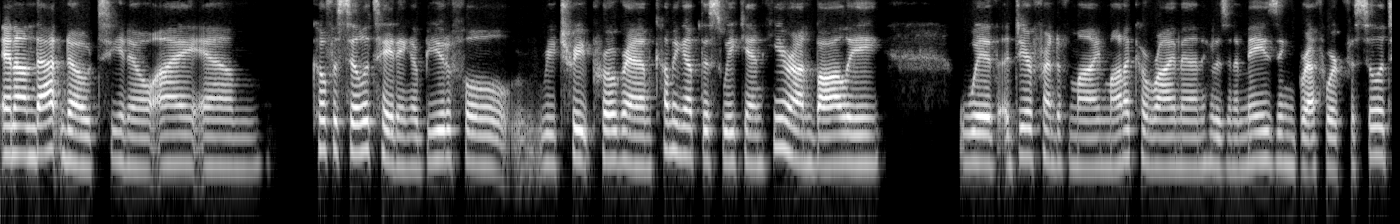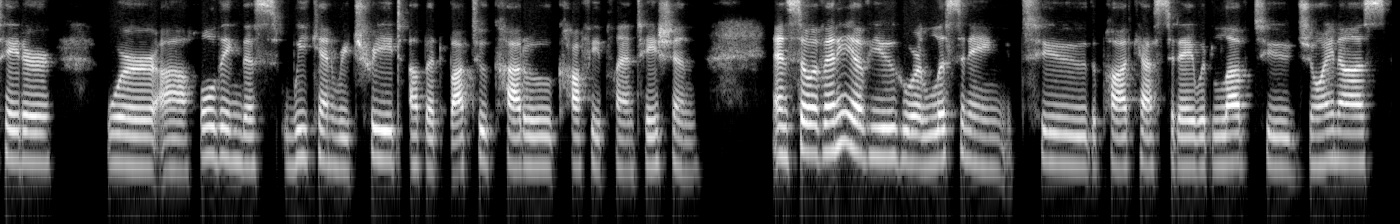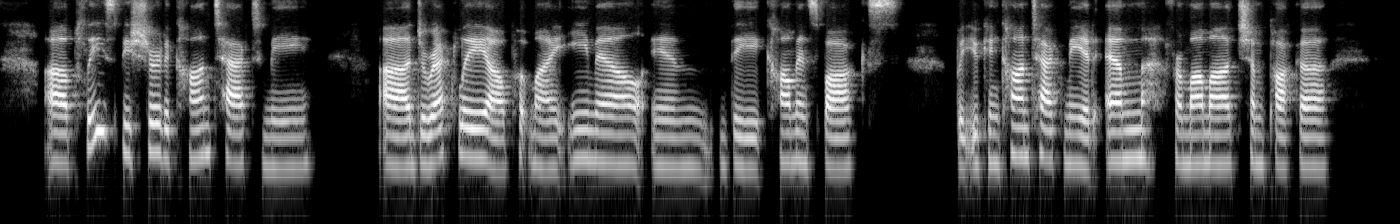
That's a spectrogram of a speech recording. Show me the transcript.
And on that note, you know, I am co facilitating a beautiful retreat program coming up this weekend here on Bali with a dear friend of mine, Monica Ryman, who is an amazing breathwork facilitator. We're uh, holding this weekend retreat up at Batu Karu Coffee Plantation. And so, if any of you who are listening to the podcast today would love to join us, uh, please be sure to contact me uh, directly. I'll put my email in the comments box, but you can contact me at M for Mama Champaka,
